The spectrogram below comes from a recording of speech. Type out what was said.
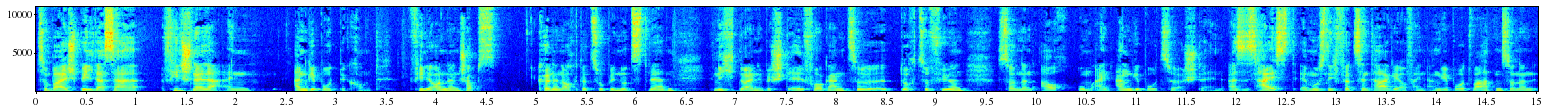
zum Beispiel, dass er viel schneller ein Angebot bekommt. Viele Online-Shops können auch dazu benutzt werden, nicht nur einen Bestellvorgang zu, durchzuführen, sondern auch um ein Angebot zu erstellen. Also es das heißt, er muss nicht 14 Tage auf ein Angebot warten, sondern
